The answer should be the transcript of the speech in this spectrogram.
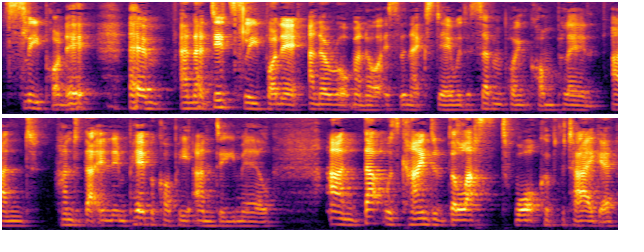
sleep on it. Um, and I did sleep on it, and I wrote my notice the next day with a seven point complaint and handed that in in paper copy and email. And that was kind of the last walk of the tiger.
